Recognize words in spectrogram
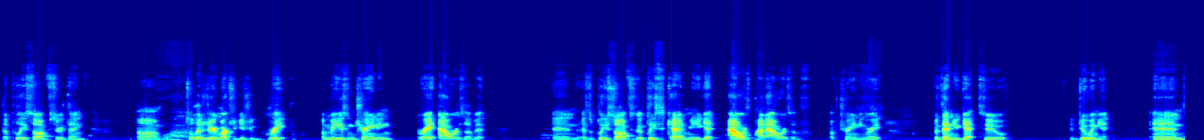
the police officer thing. Um, so legendary marketer gives you great, amazing training, right? Hours of it. And as a police officer, the police academy, you get hours upon hours of, of training, right? But then you get to doing it. And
